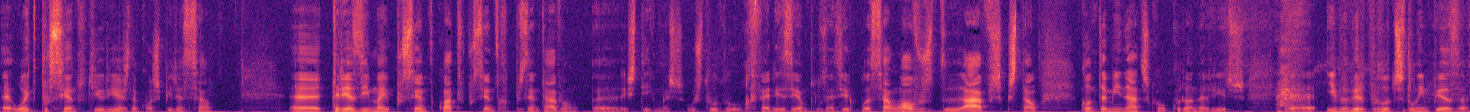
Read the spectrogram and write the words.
Uh, 8% teorias da conspiração. Uh, 13,5%, 4% representavam uh, estigmas. O estudo refere exemplos em circulação, ovos de aves que estão contaminados com o coronavírus uh, e beber produtos de limpeza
